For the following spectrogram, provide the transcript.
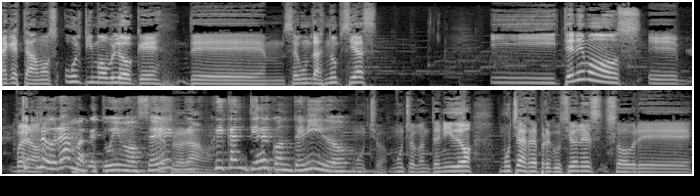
aquí estamos. Último bloque de mm, Segundas Nupcias. Y tenemos, eh, bueno... ¿Qué programa que tuvimos, eh? Qué. ¿Qué, cantidad de contenido? Mucho, mucho contenido, muchas repercusiones sobre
